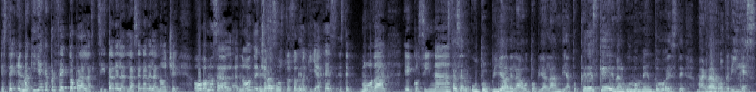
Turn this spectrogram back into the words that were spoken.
Este, el maquillaje perfecto para la cita de la, la cena de la noche. O vamos a, no, de hecho Estás- es justo, son eh, maquillajes, este, moda, eh, cocina. Estás en utopía de la utopialandia. ¿Tú crees que en algún momento este Magda Rodríguez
